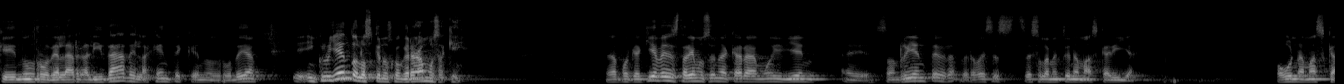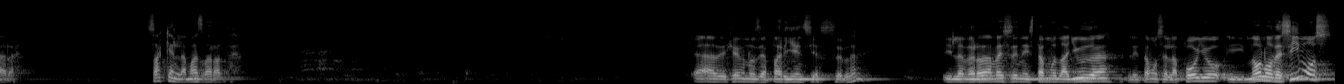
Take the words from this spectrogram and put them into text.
que nos rodea, la realidad de la gente que nos rodea, eh, incluyendo los que nos congregamos aquí. Porque aquí a veces estaríamos una cara muy bien eh, sonriente, ¿verdad? pero a veces es solamente una mascarilla o una máscara. Saquen la más barata. Ah, dejémonos de apariencias, ¿verdad? Y la verdad a veces necesitamos la ayuda, necesitamos el apoyo y no lo decimos.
